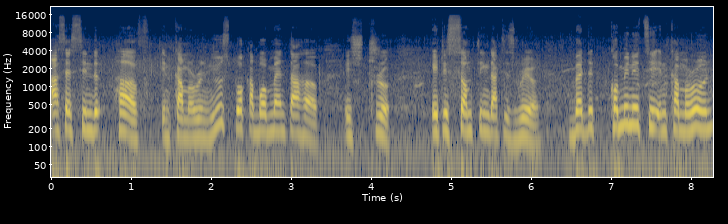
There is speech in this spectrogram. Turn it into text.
accessing the health in Cameroon. You spoke about mental health. It's true. It is something that is real. But the community in Cameroon,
